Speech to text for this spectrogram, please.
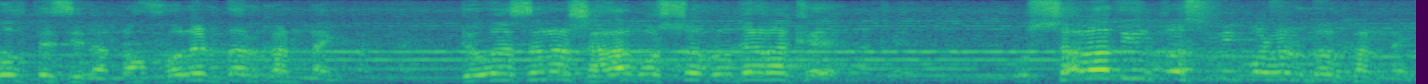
বলতেছি না, নফলের দরকার নাই। কেউ আছে না, সারা বছর রোজা রাখে সারাদিন তসবি পড়ার দরকার নেই।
